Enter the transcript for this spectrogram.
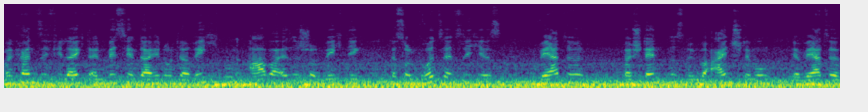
Man kann sie vielleicht ein bisschen dahin unterrichten, aber es ist schon wichtig, dass so ein grundsätzliches Werteverständnis, eine Übereinstimmung der Werte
